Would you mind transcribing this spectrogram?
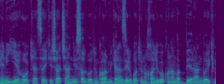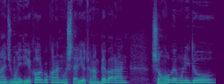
یعنی یهو کسایی که شاید چندی سال باتون کار می‌کردن زیر پاتون رو خالی بکنن و برن با یک مجموعه دیگه کار بکنن مشتریاتون هم ببرن. شما بمونید و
